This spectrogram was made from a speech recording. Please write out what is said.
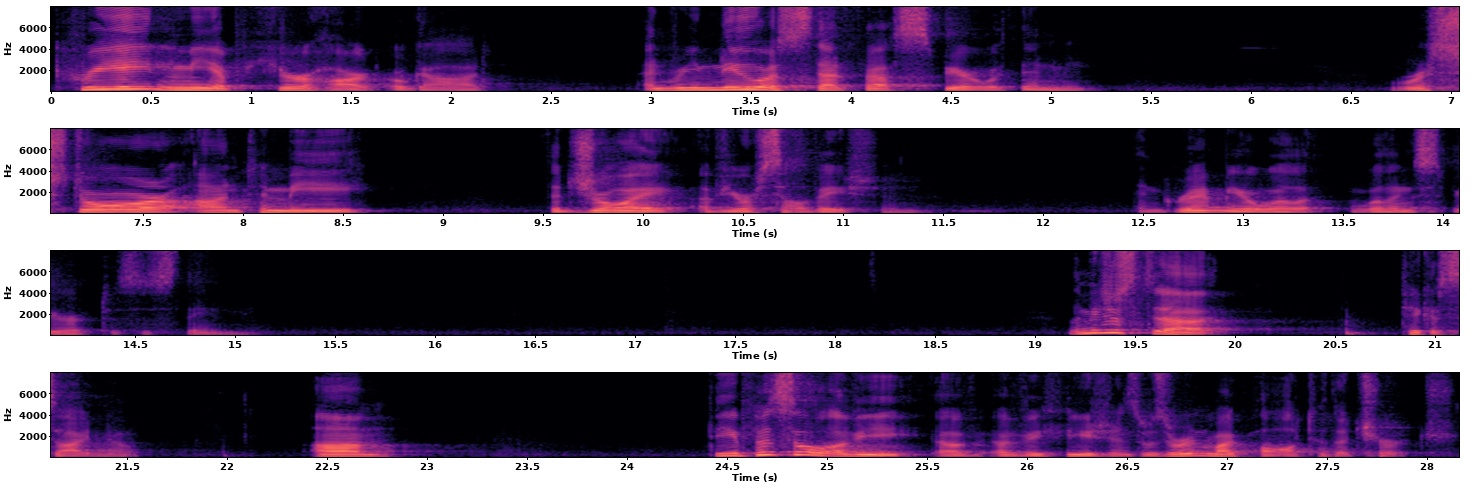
Create in me a pure heart, O God, and renew a steadfast spirit within me. Restore unto me the joy of your salvation, and grant me a will, willing spirit to sustain me. Let me just uh, take a side note. Um, the epistle of, e, of, of, Ephesians was written by Paul to the church,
